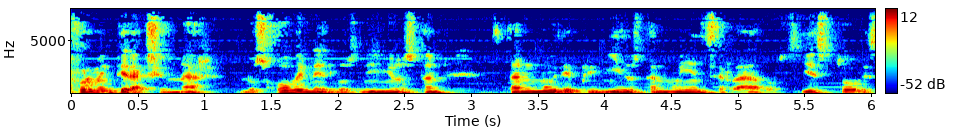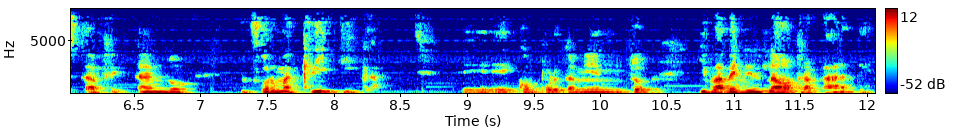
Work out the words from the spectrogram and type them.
forma de interaccionar. Los jóvenes, los niños están, están muy deprimidos, están muy encerrados y esto está afectando en forma crítica eh, el comportamiento. Y va a venir la otra parte.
